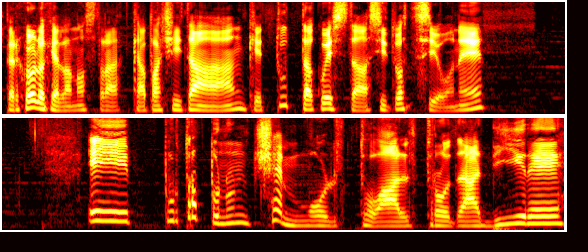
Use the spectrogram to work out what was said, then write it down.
per quello che è la nostra capacità anche tutta questa situazione e purtroppo non c'è molto altro da dire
